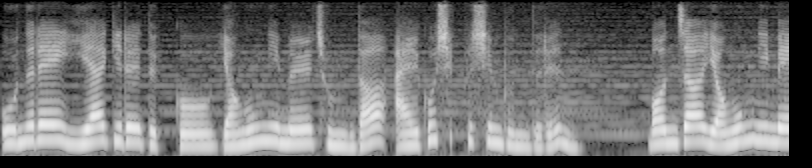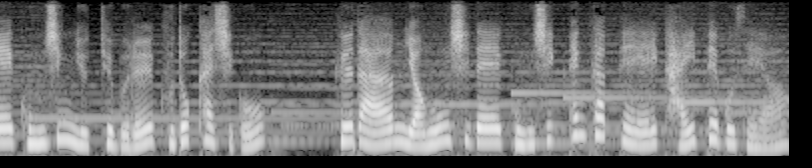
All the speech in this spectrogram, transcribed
오늘의 이야기를 듣고 영웅님을 좀 더 알고 싶으신 분들은 먼저 영웅님의 공식 유튜브를 구독하시고 그 다음 영웅시대 공식 팬카페에 가입해보세요.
